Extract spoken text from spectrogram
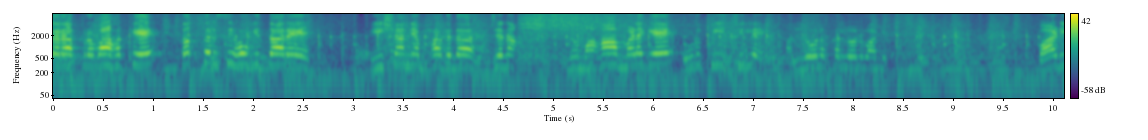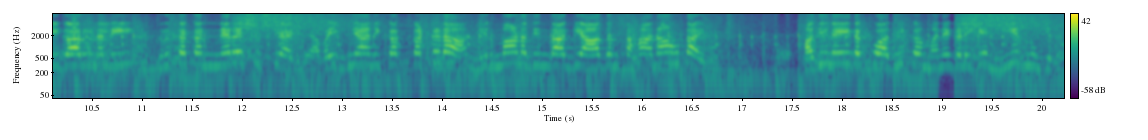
ಭೀಕರ ಪ್ರವಾಹಕ್ಕೆ ತತ್ತರಿಸಿ ಹೋಗಿದ್ದಾರೆ. ಈಶಾನ್ಯ ಭಾಗದ ಜನ. ಮಹಾ ಮಳೆಗೆ ಉಡುಪಿ ಜಿಲ್ಲೆ ಅಲ್ಲೋಲ ಕಲ್ಲೋಲವಾಗಿದೆ. ಬಾಡಿಗಾರಿನಲ್ಲಿ ಕೃತಕ ನೆರೆ ಸೃಷ್ಟಿಯಾಗಿದೆ. ಅವೈಜ್ಞಾನಿಕ ಕಟ್ಟಡ ನಿರ್ಮಾಣದಿಂದಾಗಿ ಆದಂತಹ ಅನಾಹುತ ಇದೆ. ಹದಿನೈದಕ್ಕೂ ಅಧಿಕ ಮನೆಗಳಿಗೆ ನೀರು ನುಗ್ಗಿದೆ.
